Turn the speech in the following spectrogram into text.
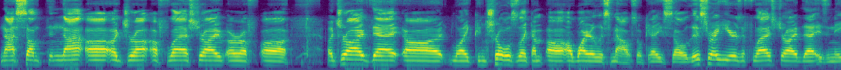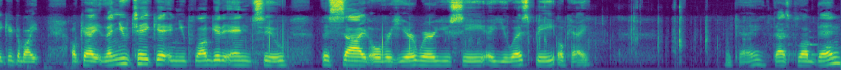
not something, not uh, a draw, a flash drive or a uh, a drive that uh, like controls like a, a wireless mouse. Okay, so this right here is a flash drive that is an eight gigabyte. Okay, then you take it and you plug it into the side over here where you see a USB. Okay. Okay, that's plugged in.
